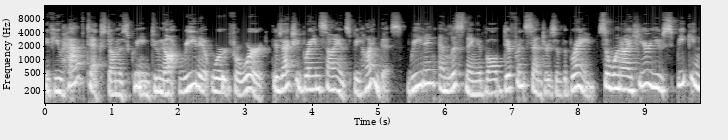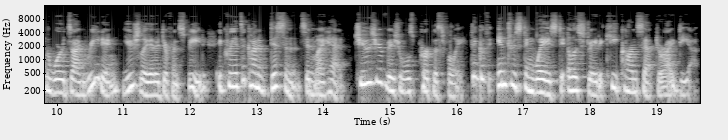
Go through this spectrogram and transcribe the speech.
If you have text on the screen, do not read it word for word. There's actually brain science behind this. Reading and listening involve different centers of the brain. So when I hear you speaking the words I'm reading, usually at a different speed, it creates a kind of dissonance in my head. Choose your visuals purposefully. Think of interesting ways to illustrate a key concept or idea.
